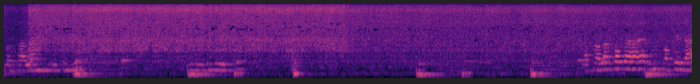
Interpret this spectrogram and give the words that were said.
मसाला मसाला पक रहा है, अभी पकेगा।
